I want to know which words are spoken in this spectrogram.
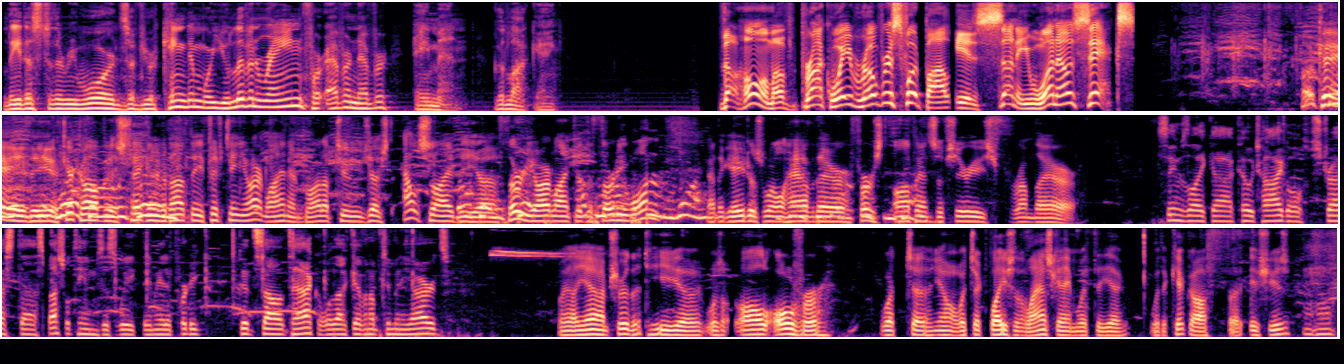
Lead us to the rewards of your kingdom where you live and reign forever and ever. Amen. Good luck, gang. The home of Brockway Rovers football is Sunny 106. Okay, the kickoff is taken at about the 15 yard line and brought up to just outside the uh, 30 yard line to the 31. And the Gators will have their first offensive series from there. Seems like uh, Coach Heigl stressed uh, special teams this week. They made a pretty good, solid tackle without giving up too many yards. Well, yeah, I'm sure that he uh, was all over what uh, you know what took place in the last game with the uh, with the kickoff uh, issues. Mhm.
